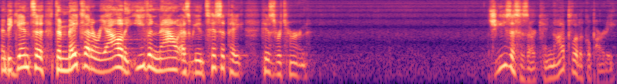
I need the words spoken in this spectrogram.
and begin to, to make that a reality even now as we anticipate his return? Jesus is our king, not a political party.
